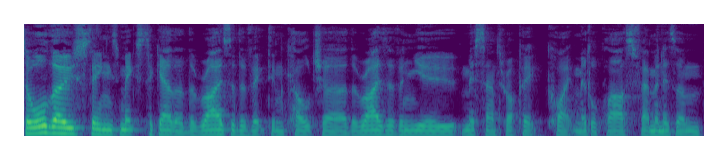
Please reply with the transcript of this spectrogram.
So all those things mixed together, the rise of the victim culture, the rise of a new misanthropic, quite middle class feminism,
